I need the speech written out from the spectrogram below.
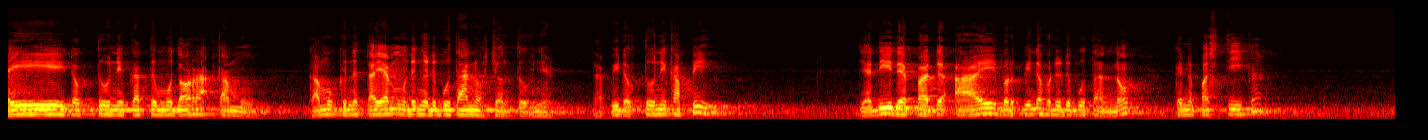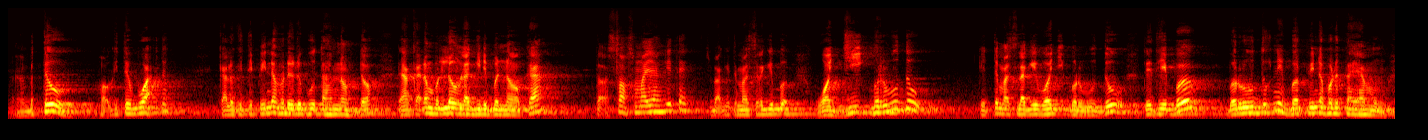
air, doktor ni kata mudarat kamu. Kamu kena tayamum dengan debu tanah contohnya. Tapi doktor ni kapi. Jadi daripada air berpindah pada debu tanah, kena pastikan. Ha, betul, hak kita buat tu. Kalau kita pindah pada debu tanah dah, dan kadang belum lagi dibenarkan, tak sah semayang kita. Sebab kita masih lagi ber, wajib berwuduk. Kita masih lagi wajib berwuduk, tiba-tiba berwuduk ni berpindah pada tayamum.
